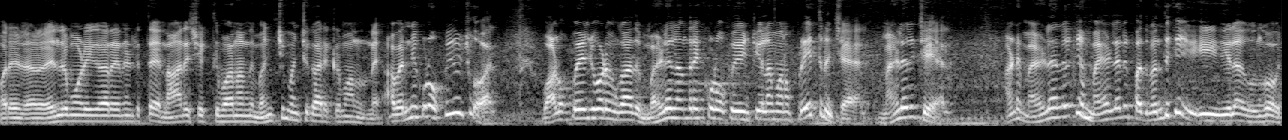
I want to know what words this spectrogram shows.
మరి నరేంద్ర మోడీ గారు ఏంటంటే నారీ శక్తిమానాన్ని మంచి మంచి కార్యక్రమాలు ఉన్నాయి. అవన్నీ కూడా ఉపయోగించుకోవాలి. వాళ్ళు ఉపయోగించుకోవడం కాదు మహిళలందరికీ కూడా ఉపయోగించేలా మనం ప్రయత్నం చేయాలి. మహిళలు చేయాలి. అంటే మహిళలకి మహిళలకి పది మందికి ఇలా ఇంకో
